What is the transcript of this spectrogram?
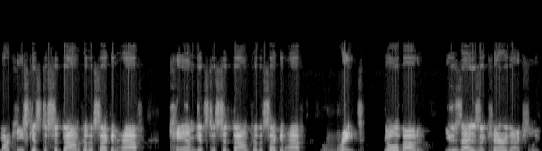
Marquise gets to sit down for the second half, Cam gets to sit down for the second half, great. Go about it. Use that as a carrot actually.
